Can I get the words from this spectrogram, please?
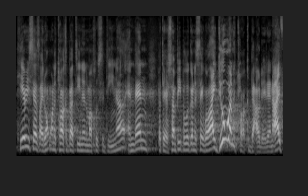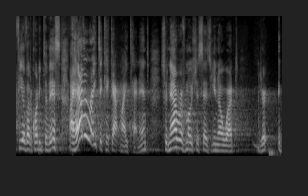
Here he says, I don't want to talk about Dina and Malchusadina, and then, but there are some people who are going to say, well, I do want to talk about it, and I feel that according to this, I have a right to kick out my tenant. So now Rav Moshe says, you know what? It,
